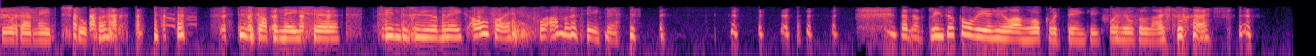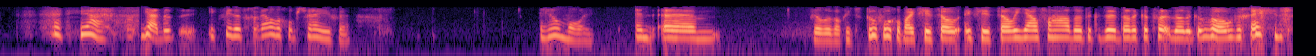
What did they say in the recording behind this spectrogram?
door daarmee te stoppen. dus ik had ineens uh, twintig uur in de week over voor andere dingen. nou, dat klinkt ook alweer heel aanlokkelijk, denk ik, voor heel veel luisteraars. ja. Ja, dat, ik vind het geweldig opschreven. Heel mooi. En um, ik wilde nog iets toevoegen, maar ik zit zo, ik zit zo in jouw verhaal dat ik, dat ik, het, dat ik het gewoon vergeet.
